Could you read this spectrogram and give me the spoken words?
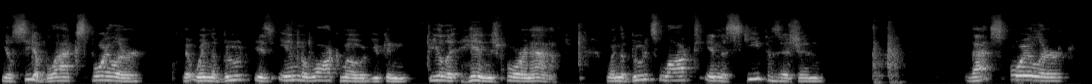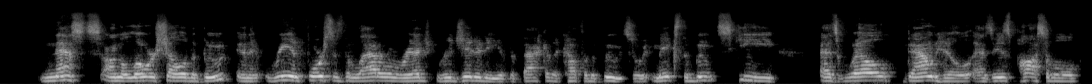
you'll see a black spoiler that when the boot is in the walk mode, you can feel it hinge fore and aft. When the boot's locked in the ski position, that spoiler nests on the lower shell of the boot and it reinforces the lateral rigidity of the back of the cuff of the boot. So it makes the boot ski as well downhill as is possible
